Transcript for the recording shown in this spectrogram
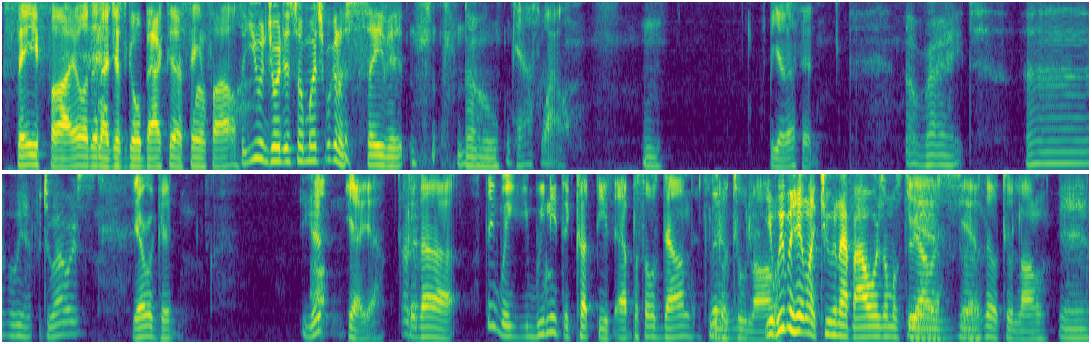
save file. Then I just go back to that same file. you enjoyed it so much, we're gonna save it. no. Yeah, that's wild. Hmm. But yeah, that's it. All right. Uh, what we have for two hours? Yeah, we're good. You good? Oh, yeah, yeah. Because uh, I think we we need to cut these episodes down. It's a little Yeah. too long. Yeah, we've been hitting like two and a half hours, almost three yeah, hours. So. Yeah, it's a little too long. yeah.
